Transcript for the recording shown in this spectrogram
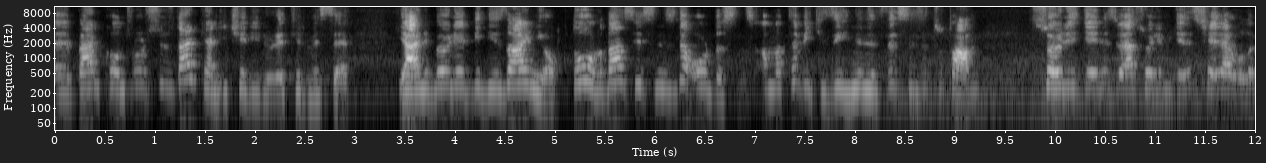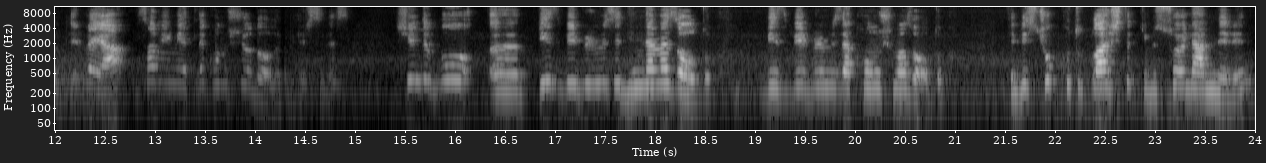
E, ben kontrolsüz derken içeriğin üretilmesi, yani böyle bir dizayn yok. Doğrudan sesinizde oradasınız. Ama tabii ki zihninizde sizi tutan, söyleyeceğiniz veya söylemeyeceğiniz şeyler olabilir veya samimiyetle konuşuyor da olabilirsiniz. Şimdi bu e, biz birbirimizi dinlemez olduk. Biz birbirimizle konuşmaz olduk. İşte biz çok kutuplaştık gibi söylemlerin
